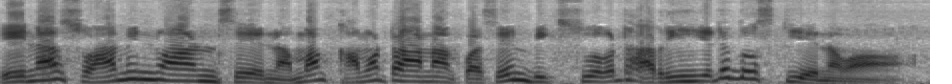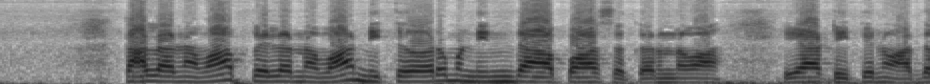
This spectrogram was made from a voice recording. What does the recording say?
එහෙනම් ස්වාමින් වහන්සේ නම කමඨාණක් වශයෙන් භික්ෂුවකට හරියට දොස් කියනවා. තලනවා පෙලනවා නිතරම නිନ୍ଦා ආපාස කරනවා එයාට හිතෙනවා අද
